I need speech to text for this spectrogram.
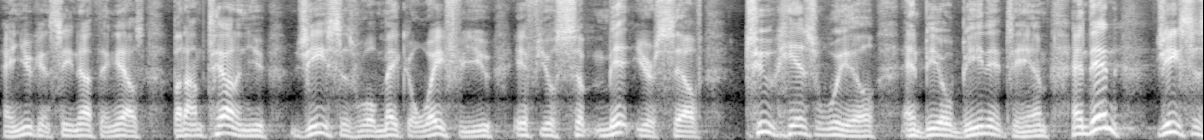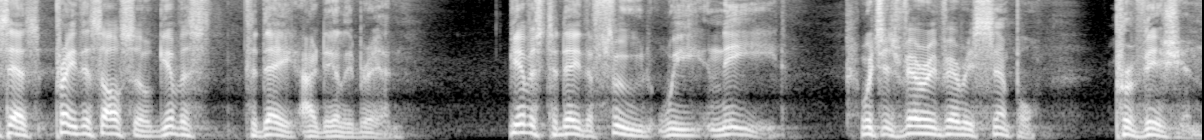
and you can see nothing else. But I'm telling you, Jesus will make a way for you if you'll submit yourself to his will and be obedient to him. And then Jesus says, Pray this also give us today our daily bread. Give us today the food we need, which is very, very simple provision.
